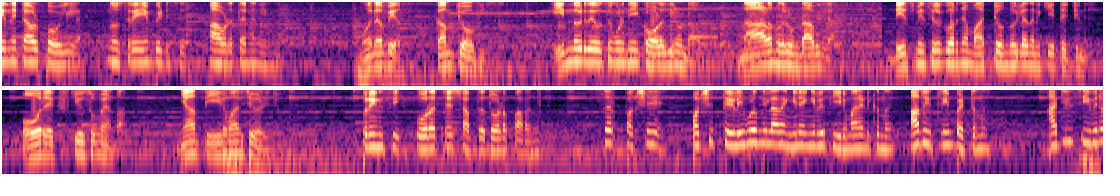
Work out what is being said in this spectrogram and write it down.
എന്നിട്ട് അവൾ പോയില്ല. നുസ്രയും പിടിച്ച് അവിടെ തന്നെ നിന്നു. മുനവീർ കം ടു ഓഫീസ് ഇന്നൊരു ദിവസം കൂടി നീ കോളേജിലുണ്ടാവും. നാളെ മുതൽ ഉണ്ടാവില്ല. ഡിസ്മിസിൽ കുറഞ്ഞ മറ്റൊന്നുമില്ല നിനക്ക് ഈ തെറ്റിന്. ഒരു എക്സ്ക്യൂസും വേണ്ട. ഞാൻ തീരുമാനിച്ചു കഴിഞ്ഞു. പ്രിൻസി ഉറച്ച ശബ്ദത്തോടെ പറഞ്ഞു. സർ പക്ഷേ പക്ഷെ തെളിവുകളൊന്നുമില്ലാതെ എങ്ങനെ എങ്ങനെ തീരുമാനം എടുക്കുന്നത്? അത് ഇത്രയും പെട്ടെന്ന് അറ്റ്ലീസ്റ്റ് ഇവന്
